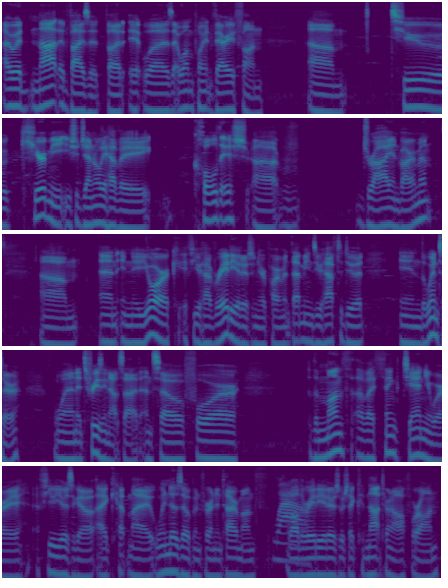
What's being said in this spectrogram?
I would not advise it, but it was at one point very fun. Um, to cure meat, you should generally have a coldish, uh, dry environment. Um, and in New York, if you have radiators in your apartment, that means you have to do it in the winter when it's freezing outside. And so for the month of I think January a few years ago, I kept my windows open for an entire month while the radiators, which I could not turn off, were on,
